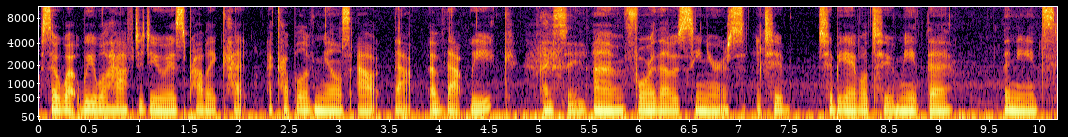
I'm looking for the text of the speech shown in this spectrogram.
So what we will have to do is probably cut a couple of meals out that of that week I see. um, for those seniors to to be able to meet the the needs.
